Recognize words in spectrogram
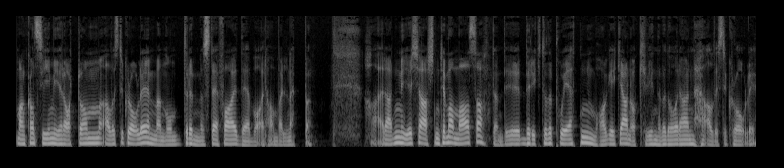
Man kan si mye rart om Alistair Crowley, men noen drømmestefar, det var han vel neppe. Her er den nye kjæresten til mamma, altså. Den beryktede poeten, magikeren og kvinnebedåreren Alistair Crowley.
